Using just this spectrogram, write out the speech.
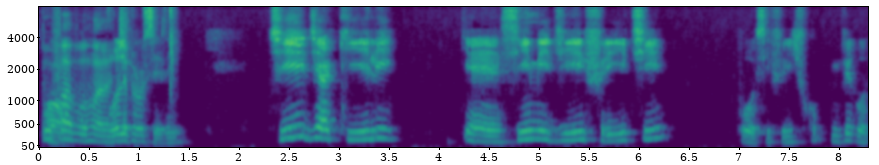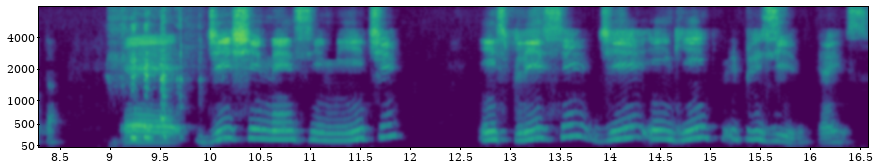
Por ó, favor, Ronald. Vou ler pra vocês, hein? Ti de aquele é, de frite. Pô, esse frite ficou, me pegou, tá? É, de chinesimite, explice de inguim e prisível. É isso.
